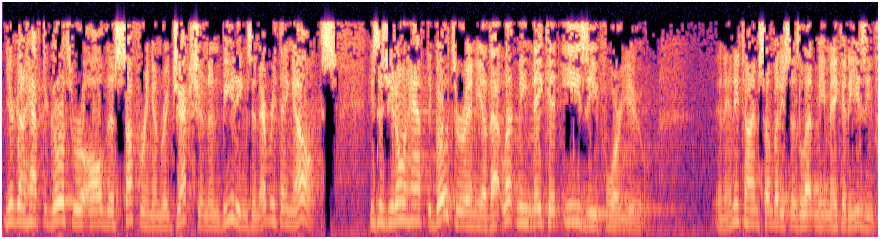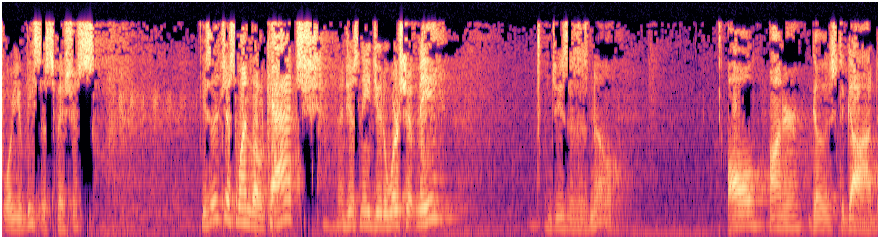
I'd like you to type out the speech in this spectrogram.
you're going to have to go through all this suffering and rejection and beatings and everything else. He says, You don't have to go through any of that. Let me make it easy for you. And anytime somebody says, Let me make it easy for you, be suspicious. He says, just one little catch. I just need you to worship me. And Jesus says, No. All honor goes to God,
